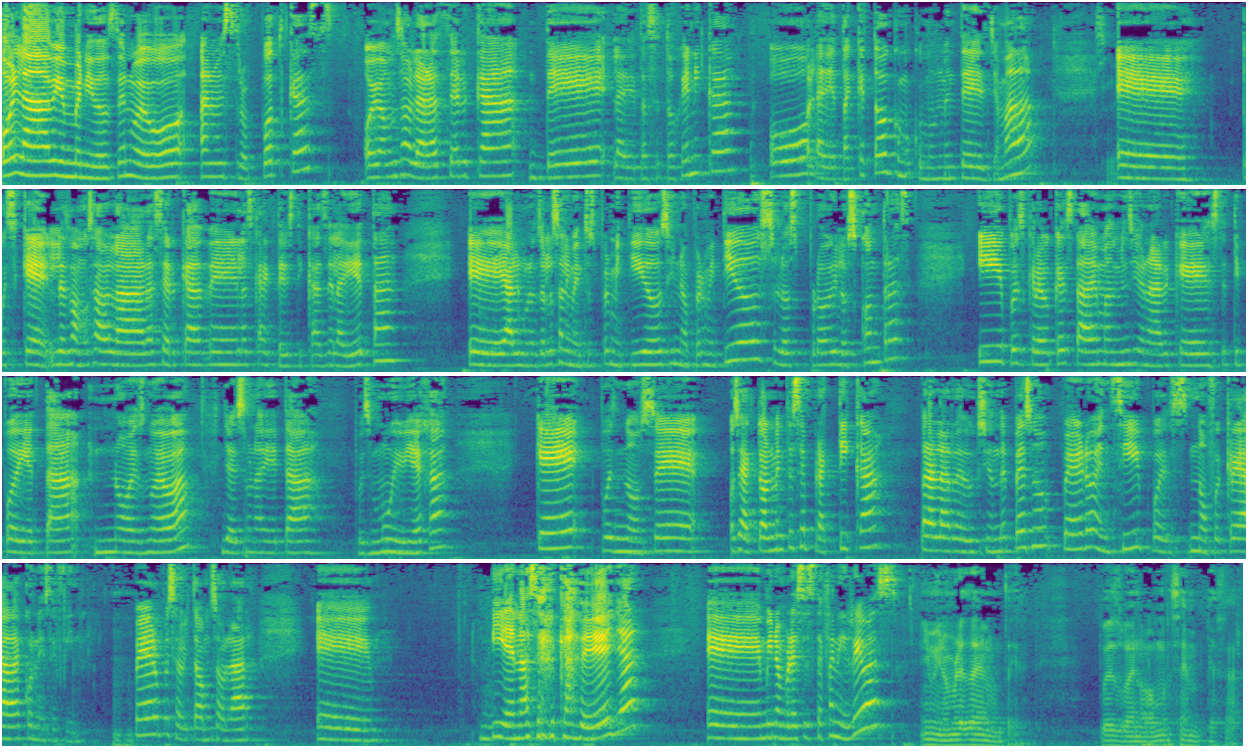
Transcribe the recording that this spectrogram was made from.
Hola, bienvenidos de nuevo a nuestro podcast. Hoy vamos a hablar acerca de la dieta cetogénica o la dieta keto, como comúnmente es llamada. Sí. Eh, pues que les vamos a hablar acerca de las características de la dieta, eh, algunos de los alimentos permitidos y no permitidos, los pros y los contras. Y pues creo que está de más mencionar que este tipo de dieta no es nueva, ya es una dieta pues muy vieja que pues no se, o sea, actualmente se practica para la reducción de peso, pero en sí pues no fue creada con ese fin. Pero pues ahorita vamos a hablar eh, bien acerca de ella. Eh, mi nombre es Stephanie Rivas. Y mi nombre es David Monteiro. Pues bueno, vamos a empezar.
